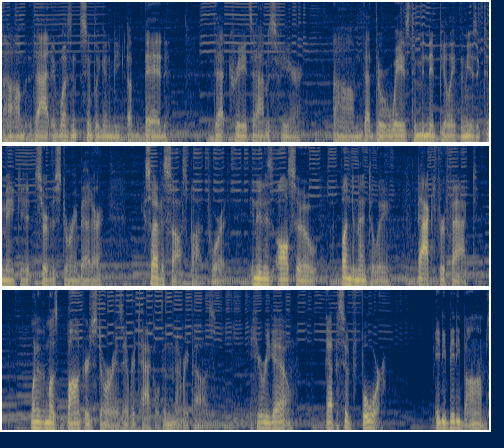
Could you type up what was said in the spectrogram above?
Um, that it wasn't simply going to be a bed that creates atmosphere, um, that there were ways to manipulate the music to make it serve the story better. So I have a soft spot for it. And it is also fundamentally, fact for fact, one of the most bonkers stories ever tackled in the Memory Palace. Here we go. Episode 4 Itty Bitty Bombs.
